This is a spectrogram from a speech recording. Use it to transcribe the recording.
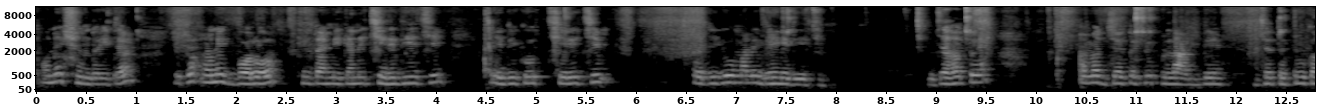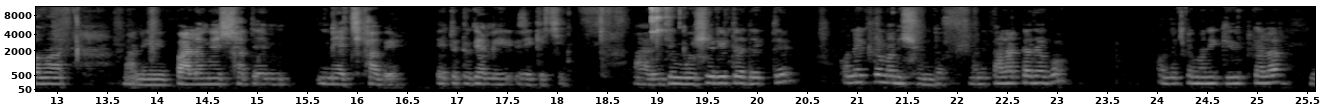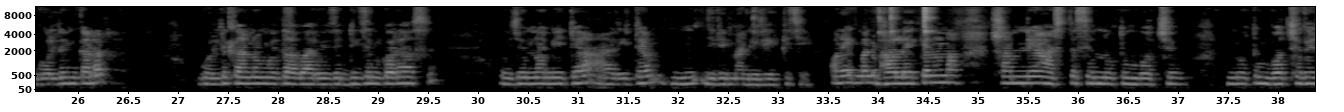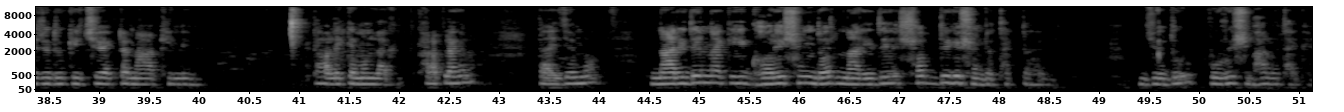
অনেক সুন্দর এটা। এটা অনেক বড়, কিন্তু আমি এখানে ছেড়ে দিয়েছি। এদিকেও ছেড়েছি। ওদিকেও মানে ভেঙে দিয়েছি। যেহেতু আমার যতটুকু লাগবে, যতটুকু আমার মানে পালংয়ের সাথে ম্যাচ খাবে এতটুকু আমি রেখেছি। আর এই যে মশুরিটা দেখতে অনেকটা মানে সুন্দর। মানে কালারটা দেখো, অনেকটা মানে cute colour golden colour golden কালারের মধ্যে আবার ওই যে ডিজাইন করা আছে। ওই জন্য আমি এটা আর এটা মানে রেখেছি। অনেক মানে ভালো লাগে। কেননা সামনে আসতেছে নতুন বছর। নতুন বছরে যদি কিছু একটা না কিনি, তাহলে কেমন লাগে, খারাপ লাগে না? তাই জন্য নারীদের নাকি ঘরে সুন্দর, নারীদের সব দিকে সুন্দর থাকতে হবে। যদি পুরুষ ভালো থাকে।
